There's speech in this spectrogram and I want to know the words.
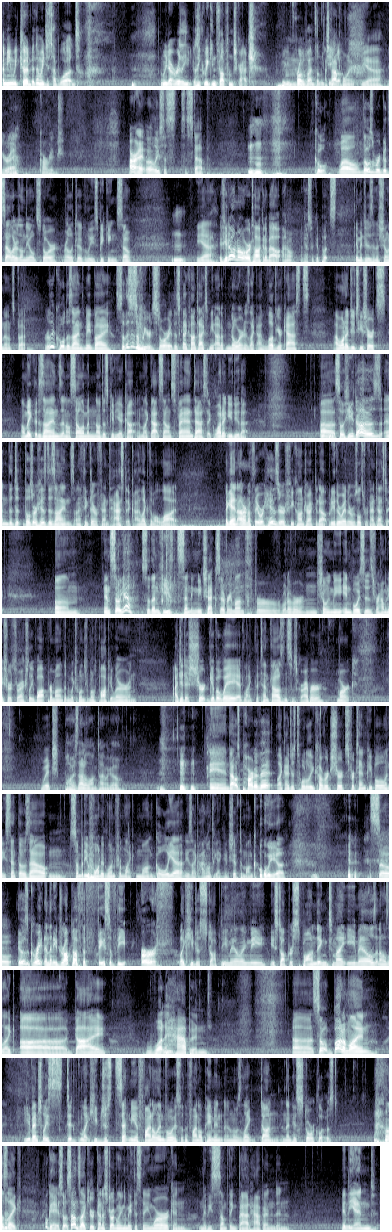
I mean, we could, but then we just have words. and we don't really like. We can start from scratch. We can probably find something At cheaper. At that point, yeah, you're Yeah. right. Garbage. All right. Well, at least it's, it's a step. Mm-hmm. Cool. Well, those were good sellers on the old store, relatively speaking. So, Mm. yeah. If you don't know what we're talking about, I don't. I guess we could put images in the show notes, but really cool designs made by. So this is a weird story. This guy contacts me out of nowhere and is like, "I love your casts. I want to do T-shirts. I'll make the designs and I'll sell them and I'll just give you a cut." And I'm like, "That sounds fantastic. Why don't you do that?" Uh, so he does, and the, those are his designs, and I think they're fantastic. I like them a lot. Again, I don't know if they were his or if he contracted out, but either way, the results were fantastic. Um, and so yeah, so then he's sending me checks every month for whatever, and showing me invoices for how many shirts were actually bought per month and which ones were most popular. And I did a shirt giveaway at like the ten thousand subscriber mark, which boy is that a long time ago. and that was part of it. Like I just totally covered shirts for ten people, and he sent those out. And somebody wanted one from like Mongolia, and he's like, I don't think I can ship to Mongolia. so it was great. And then he dropped off the face of the earth. Like he just stopped emailing me. He stopped responding to my emails, and I was like, uh, guy, what happened? Uh, so bottom line, he eventually did like he just sent me a final invoice with a final payment and was like done. And then his store closed. I was like okay so it sounds like you're kind of struggling to make this thing work and maybe something bad happened. And in the end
